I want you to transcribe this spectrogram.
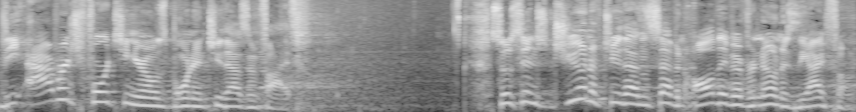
The average 14 year old was born in 2005. So since June of 2007, all they've ever known is the iPhone.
